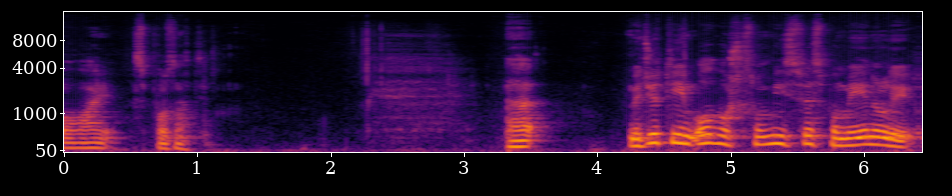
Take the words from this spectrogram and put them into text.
ovaj spoznati. E, međutim, ovo što smo mi sve spomenuli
